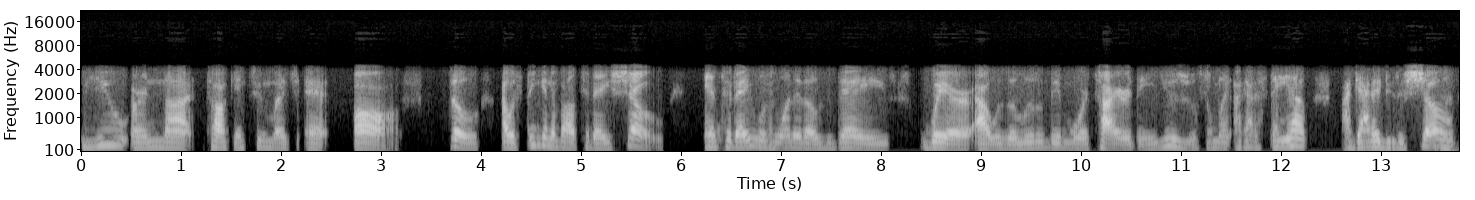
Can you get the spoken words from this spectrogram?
you are not talking too much at all. So I was thinking about today's show, and today was mm-hmm. one of those days where I was a little bit more tired than usual. So I'm like, I gotta stay up, I gotta do the show. Mm-hmm.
